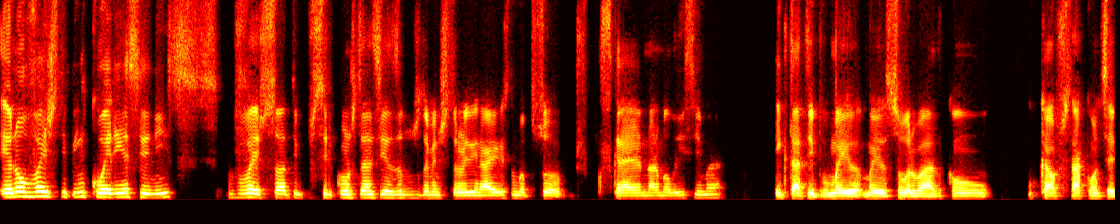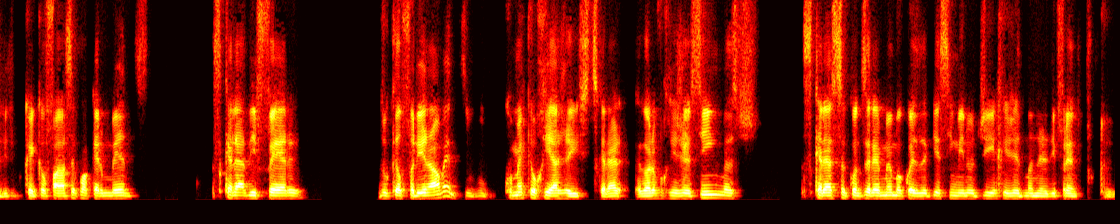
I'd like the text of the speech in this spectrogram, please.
eu não vejo tipo, incoerência nisso, vejo só tipo, circunstâncias absolutamente extraordinárias de uma pessoa que se calhar é normalíssima e que está tipo, meio, meio soberbado com o caos que está a acontecer e tipo, o que é que eu faço a qualquer momento, se calhar difere do que ele faria normalmente. Tipo, como é que eu reajo a isto? Se calhar agora vou reagir assim, mas se calhar se acontecer a mesma coisa daqui a 5 minutos ia reagir de maneira diferente porque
